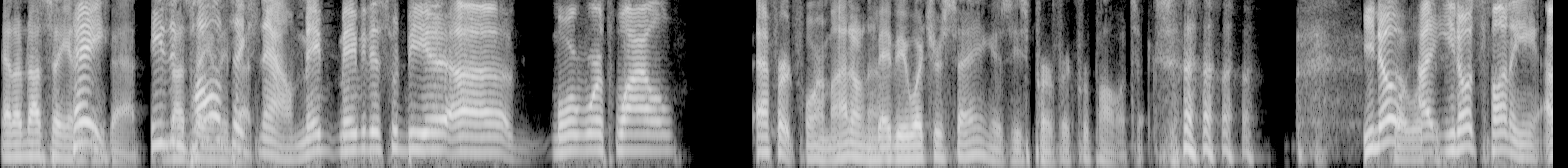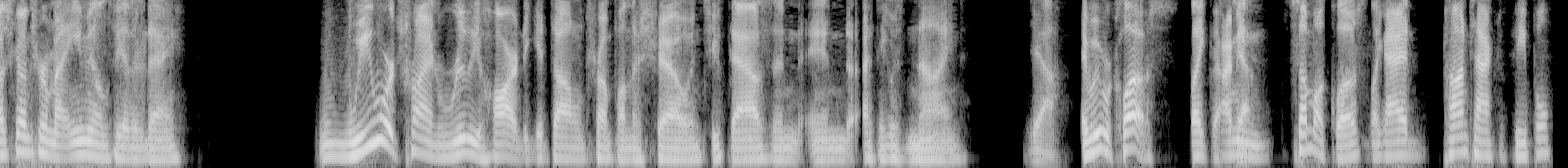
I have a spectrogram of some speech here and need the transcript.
and I'm not saying anything Hey, bad. He's in not saying anything politics now. Maybe maybe this would be a, more worthwhile effort for him. I don't know. Maybe what you're saying is he's perfect for politics. You know, So we'll I, you know what's funny? I was going through my emails the other day. We were trying really hard to get Donald Trump on the show in 2000, and I think it was nine, yeah, and we were close. Like, I Yeah. mean, somewhat close. Like, I had contact with people.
